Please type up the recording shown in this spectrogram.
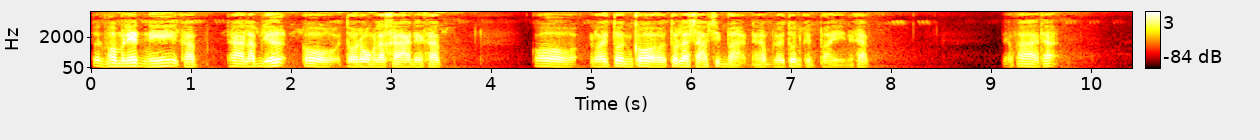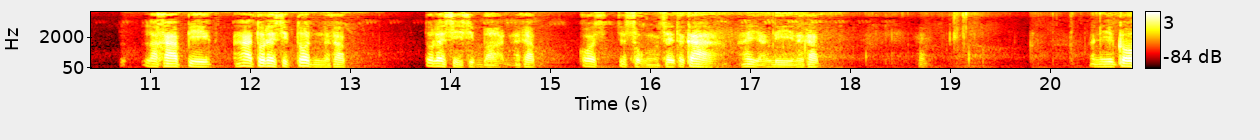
ต้นพาะเมล็ดนี้ครับ ถ้ารับเยอะก็ต่อรองราคาเนี่ยครับ ก็ร้อยต้นก็ต้นละสามสิบบาทนะครับร้อยต้นขึ้นไปนะครับ แต่ว่าถ้าราคาปีกห้าต้นละสิบต้นนะครับต้นละสี่สิบบาทนะครับ ก็จะส่งใส่ตะกร้าให้อย่างดีนะครับ อันนี้ก็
